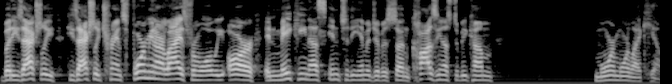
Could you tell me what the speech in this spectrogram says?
but he's actually he's actually transforming our lives from what we are and making us into the image of his son, causing us to become more and more like him.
